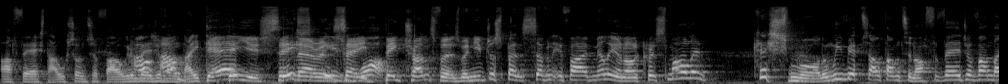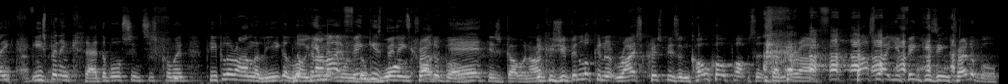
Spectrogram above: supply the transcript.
our first house on Trafalgar. How, how Van Dijk. dare this, you sit there and say what? big transfers when you've just spent 75 million on Chris Smalling? Chris Smalling, we ripped Southampton off for Virgil van Dijk. He's been incredible since he's come in. People around the league are No, looking you at might and think he's been what incredible on earth is going on. Because you've been looking at Rice Krispies and Cocoa Pops at centre half. That's why you think he's incredible.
